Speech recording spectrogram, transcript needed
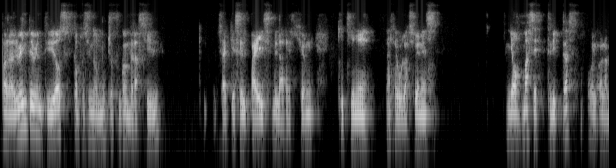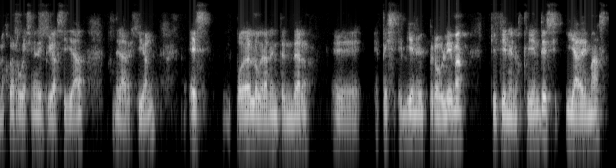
Para el 2022 estamos haciendo mucho foco en Brasil, ya que es el país de la región que tiene las regulaciones digamos, más estrictas o, las mejores regulaciones de privacidad de la región, es poder lograr entender eh, bien el problema que tienen los clientes y además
